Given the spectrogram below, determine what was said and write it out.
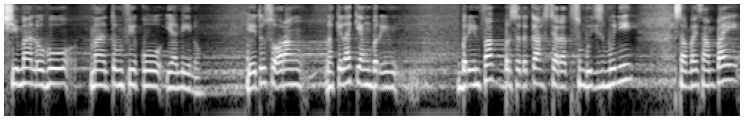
shimaluhu ma tunfiqu yaminu yaitu seorang laki-laki yang berin, berinfak bersedekah secara sembunyi-sembunyi sampai-sampai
